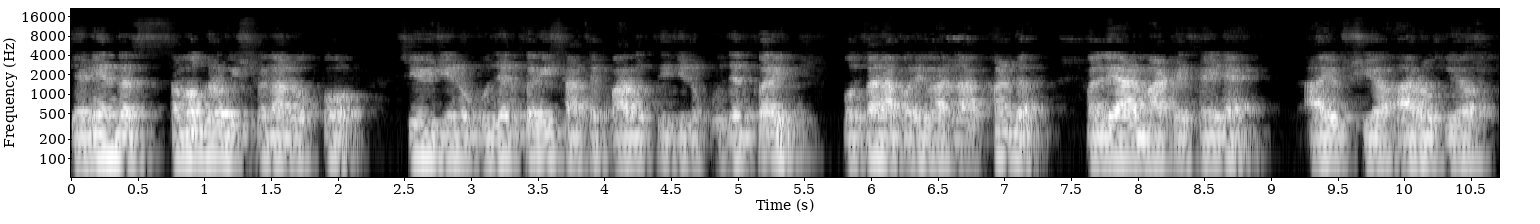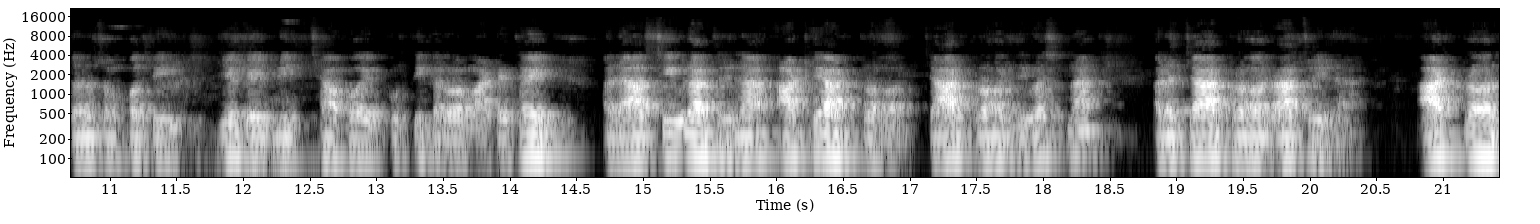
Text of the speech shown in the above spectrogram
જેની અંદર સમગ્ર વિશ્વના લોકો શિવજીનું પૂજન કરી, સાથે પાર્વતીજીનું પૂજન કરી, પોતાના પરિવારના અખંડ કલ્યાણ માટે થઈને આયુષ્ય, આરોગ્ય ધન સંપત્તિ જે કંઈ ઈચ્છા હોય પૂર્તિ કરવા માટે થઈ. અને આ શિવરાત્રિના આઠે આઠ પ્રહર, ચાર પ્રહર દિવસના અને ચાર પ્રહર રાત્રિના. આઠ પ્રહર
